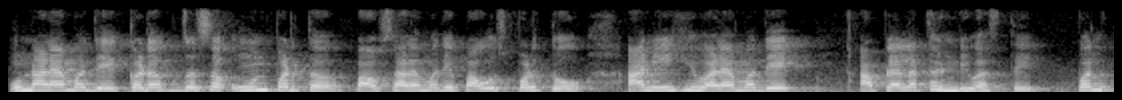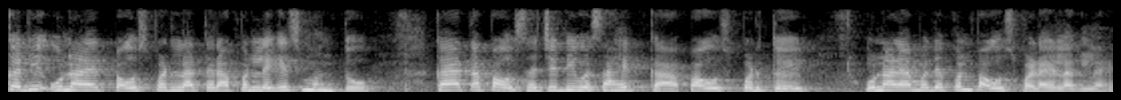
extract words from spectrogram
उन्हाळ्यामध्ये कडक जसं ऊन पडतं पावसाळ्यामध्ये पाऊस पडतो आणि हिवाळ्यामध्ये आपल्याला थंडी वाजते. पण कधी उन्हाळ्यात पाऊस पडला तर आपण लगेच म्हणतो काय आता पावसाचे दिवस आहेत का? पाऊस पडतोय. उन्हाळ्यामध्ये पण पाऊस पडायला लागला आहे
